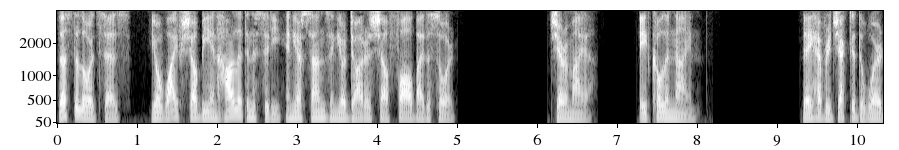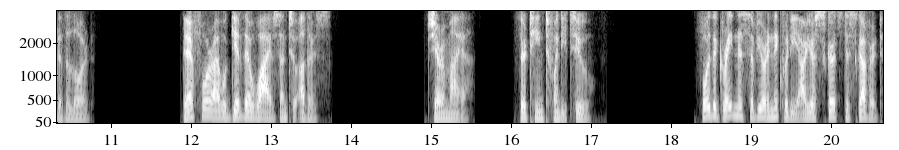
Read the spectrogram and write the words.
Thus the Lord says, your wife shall be an harlot in the city, and your sons and your daughters shall fall by the sword. Jeremiah 8 9. They have rejected the word of the Lord. Therefore I will give their wives unto others. Jeremiah 13:22. For the greatness of your iniquity are your skirts discovered,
